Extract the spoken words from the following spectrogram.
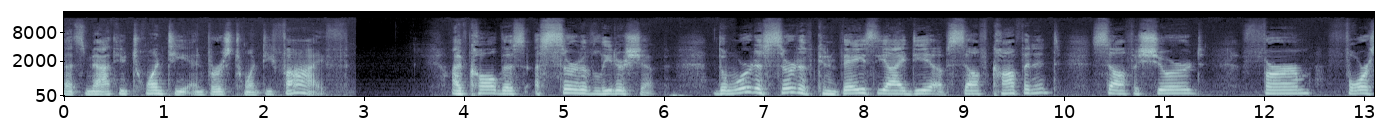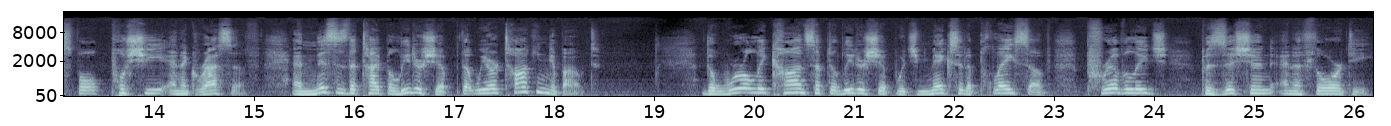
That's Matthew 20 and verse 25. I've called this assertive leadership. The word assertive conveys the idea of self confident, self assured, firm, forceful, pushy, and aggressive. And this is the type of leadership that we are talking about. The worldly concept of leadership, which makes it a place of privilege, position, and authority.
